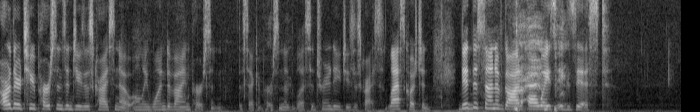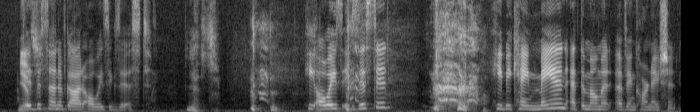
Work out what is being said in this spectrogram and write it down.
are there two persons in Jesus Christ? No, only one divine person, the second person of the Blessed Trinity, Jesus Christ. Last question Did the Son of God always exist? Yes. Did the Son of God always exist? Yes. He always existed. he became man at the moment of incarnation.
